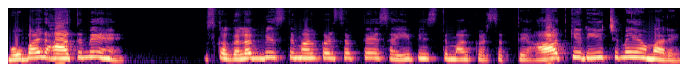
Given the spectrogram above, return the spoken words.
موبائل ہاتھ میں ہے۔ اس کا غلط بھی استعمال کر سکتے ہیں، صحیح بھی استعمال کر سکتے ہیں۔ ہاتھ کے ریچ میں ہمارے۔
